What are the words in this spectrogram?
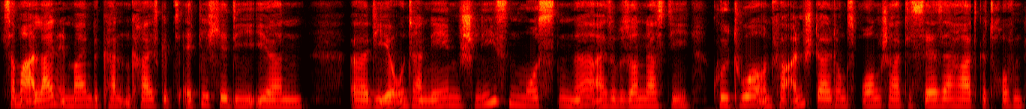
ich sag mal, allein in meinem Bekanntenkreis gibt es etliche, die ihren, äh, die ihr Unternehmen schließen mussten. Ne? Also besonders die Kultur- und Veranstaltungsbranche hat es sehr, sehr hart getroffen,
